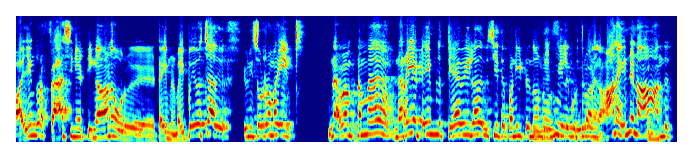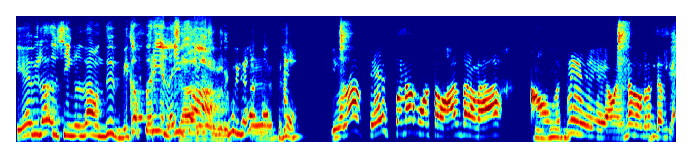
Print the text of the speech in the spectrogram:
பயங்கர ஃபேசினேட்டிங்கான ஒரு டைம் நம்ம இப்ப யோசிச்சா அது இவனுக்கு சொல்ற மாதிரி நம்ம நிறைய டைம்ல தேவையில்லாத விஷயத்த பண்ணிட்டு இருந்தோம் ஒரு ஃபீல கொடுத்துருவாங்க ஆனா என்னன்னா அந்த தேவையில்லாத விஷயங்கள் தான் வந்து மிகப்பெரிய லைஃபா இதெல்லாம் ஃபேஸ் பண்ணாம ஒருத்தன் வாழ்ந்தானா? அவன் வந்து அவன் என்ன சொல்றதுன்னு.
